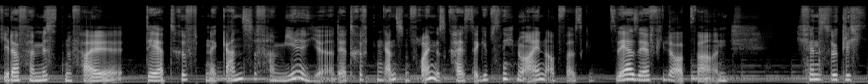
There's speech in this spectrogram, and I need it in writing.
Jeder vermissten Fall, der trifft eine ganze Familie, der trifft einen ganzen Freundeskreis. Da gibt es nicht nur ein Opfer, es gibt sehr, sehr viele Opfer. Und ich finde es wirklich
